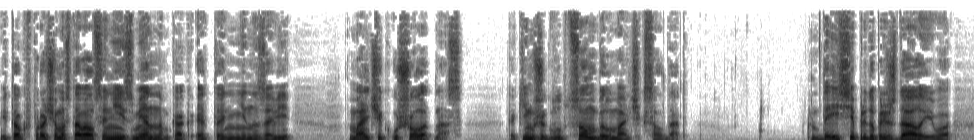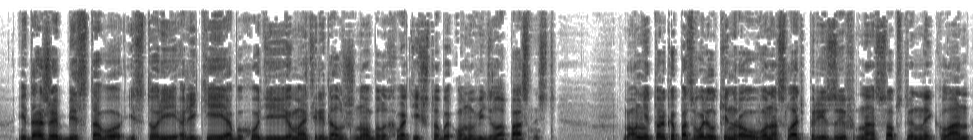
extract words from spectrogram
Итог, впрочем, оставался неизменным, как это ни назови. Мальчик ушел от нас. Каким же глупцом был мальчик-солдат? Дейси предупреждала его, и даже без того истории о об уходе ее матери должно было хватить, чтобы он увидел опасность. Он не только позволил Кенроуву наслать призыв на собственный клан,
